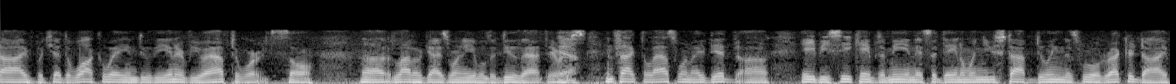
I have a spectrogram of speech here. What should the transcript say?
dive, but you had to walk away and do the interview afterwards. So uh, a lot of the guys weren't able to do that. There was, in fact, the last one I did, uh, ABC came to me and they said, Dana, when you stop doing this world record dive,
